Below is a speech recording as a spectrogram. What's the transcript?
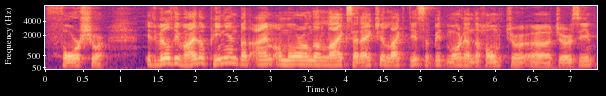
for sure. It will divide opinion, but I'm more on the like side. I actually like this a bit more than the home jer uh, jersey.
